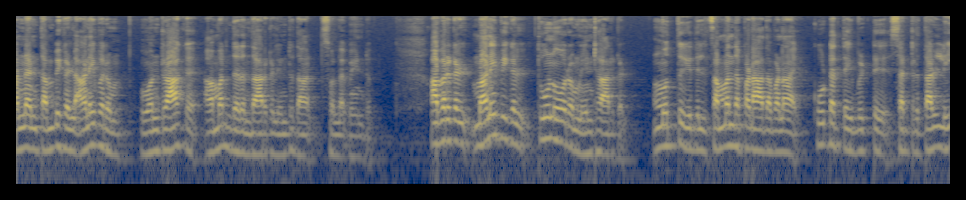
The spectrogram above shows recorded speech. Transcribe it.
அண்ணன் தம்பிகள் அனைவரும் ஒன்றாக அமர்ந்திருந்தார்கள் என்றுதான் சொல்ல வேண்டும். அவர்கள் மனைவிகள் தூணோரம் நின்றார்கள். முத்து இதில் சம்பந்தப்படாதவனாய் கூட்டத்தை விட்டு சற்று தள்ளி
